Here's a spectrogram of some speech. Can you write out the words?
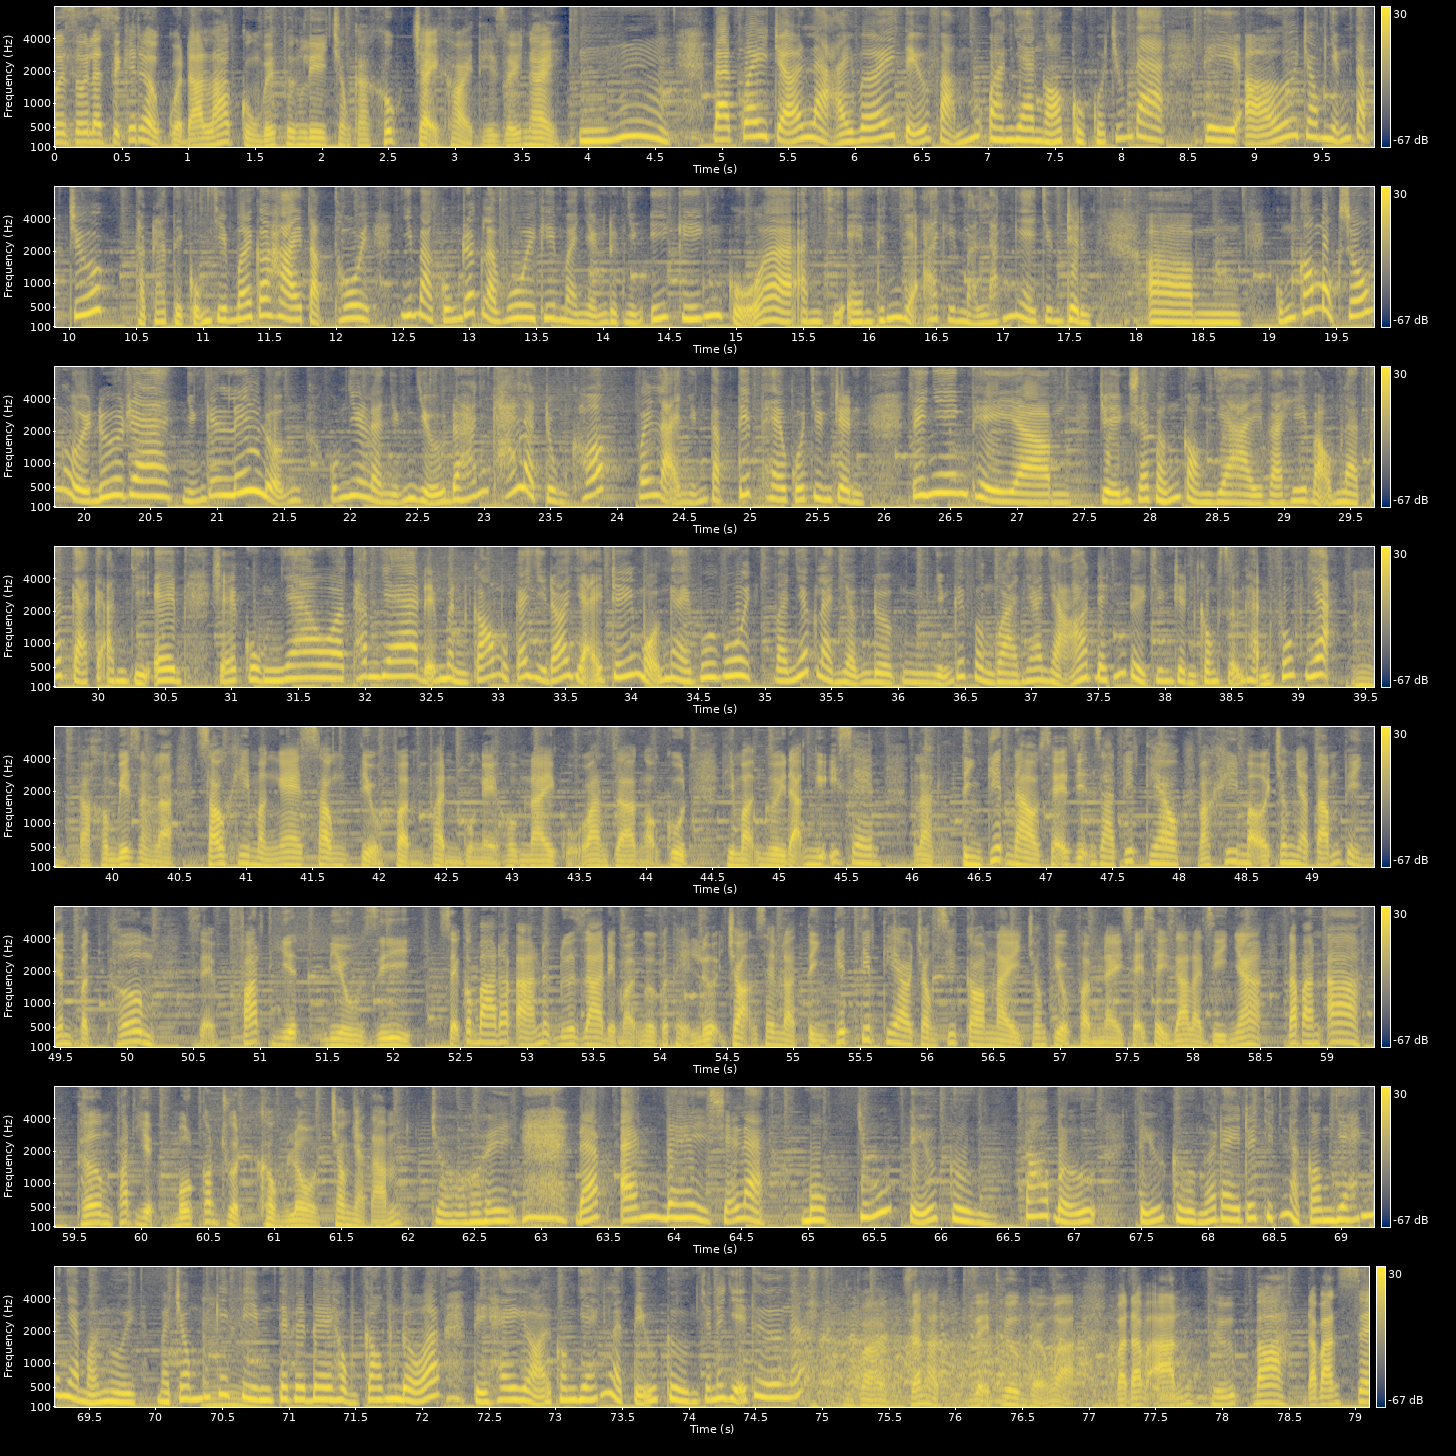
vừa rồi là sự kết hợp của Đà Lạt cùng với Phương Ly trong ca khúc Chạy khỏi thế giới này. Ừ, Và quay trở lại với tiểu phẩm Oan gia ngõ cụt của chúng ta thì ở trong những tập trước, thật ra thì cũng chỉ mới có hai tập thôi, nhưng mà cũng rất là vui khi mà nhận được những ý kiến của à, anh chị em thính giả khi mà lắng nghe chương trình. à, cũng có một số người đưa ra những cái lý luận cũng như là những dự đoán khá là trùng khớp với lại những tập tiếp theo của chương trình. Tuy nhiên thì à, chuyện sẽ vẫn còn dài và hy vọng là tất cả các anh chị em sẽ cùng nhau à, tham gia để mình có một cái gì đó giải trí mỗi ngày vui vui và nhất là nhận được những cái phần quà nho nhỏ đến từ chương trình công xưởng hạnh phúc nhé. Ừ, và không biết rằng là sau khi mà nghe xong tiểu phẩm phần của ngày hôm nay của Oan gia ngõ cụt thì mọi người đã nghĩ xem là tình tiết nào sẽ diễn ra tiếp theo và khi mà ở trong nhà tắm thì nhân vật thơm sẽ phát hiện điều gì, sẽ có ba đáp án được đưa ra để mọi người có thể lựa chọn xem là tình tiết tiếp theo trong sitcom này, trong tiểu phẩm này sẽ xảy ra là gì nhá. Đáp án A Thơm phát hiện một con chuột khổng lồ trong nhà tắm Trời ơi, đáp án B sẽ là một chú tiểu cường to bự Tiểu Cường ở đây đó chính là con gián đó nha mọi người Mà trong mấy cái Ừ. phim TVB Hồng Kông đồ á Thì hay gọi con gián là Tiểu Cường cho nó dễ thương á Vâng, rất là dễ thương phải không ạ? Và đáp án thứ ba, đáp án C,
